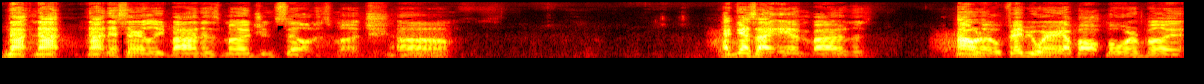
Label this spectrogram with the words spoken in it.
Not, not, not necessarily buying as much and selling as much. Um, I guess I am buying. I don't know. February I bought more, but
